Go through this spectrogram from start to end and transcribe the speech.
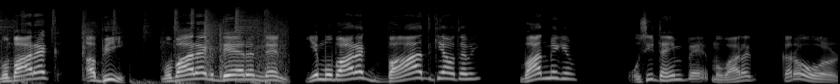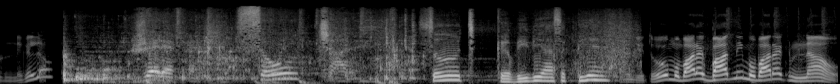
मुबारक अभी मुबारक देयर एंड देन। ये मुबारक बाद क्या होता है भाई? बाद में क्यों? उसी टाइम पे मुबारक करो और निकल जाओ। रेड सोच सोच कभी भी आ सकती है। हाँ जी तो मुबारक बाद नहीं मुबारक नाउ।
